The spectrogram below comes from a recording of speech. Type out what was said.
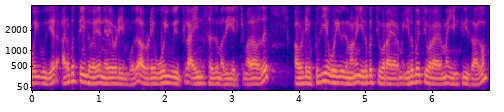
ஓய்வூதியர் அறுபத்தைந்து வயது நிறைவடையும் போது அவருடைய ஓய்வூதியத்தில் ஐந்து சதவீதம் அதிகரிக்கும். அதாவது அவருடைய புதிய ஓய்வூதியமான இருபத்தி ஓராயிரம் இருபத்தி ஓராயிரமா இன்க்ரீஸ் ஆகும்.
